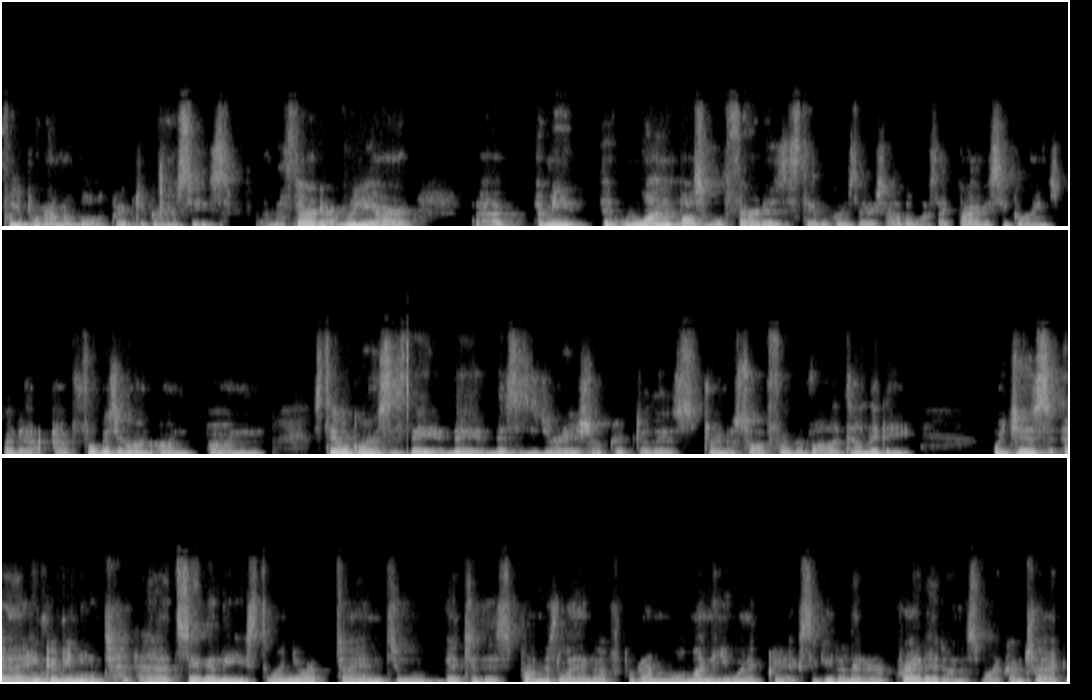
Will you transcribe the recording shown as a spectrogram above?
fully programmable cryptocurrencies. And the third really are uh, I mean, one possible third is stablecoins. There's other ones like privacy coins, but uh, uh, focusing on on on stablecoins is they they this is a generation of crypto that's trying to solve for the volatility, which is uh, inconvenient uh, to say the least. When you are trying to get to this promised land of programmable money, you want to execute a letter of credit on a smart contract,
